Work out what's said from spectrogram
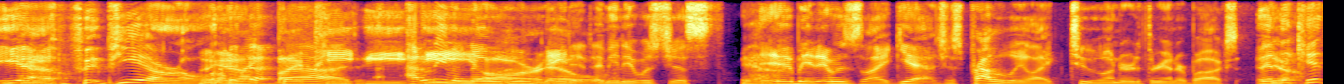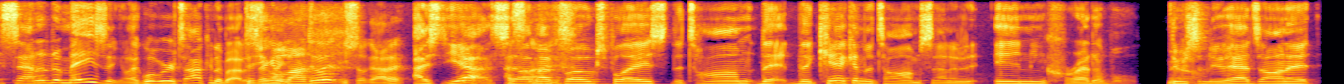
yeah, P- Pierre. Oh my by God. P. I don't even know who made it. I mean, it was just, Yeah. I mean, it was like, yeah, just probably like 200, 300 bucks. And Yeah. the kit sounded amazing. Like what we were talking about. a Did you second hold ago. on to it? You still got it? I yeah, still That's at my folks' place. The tom, the the kick and the tom sounded incredible. Threw some new heads on it,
